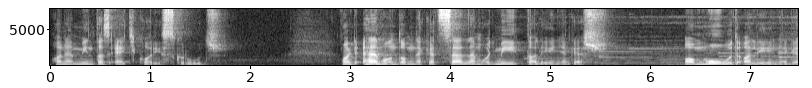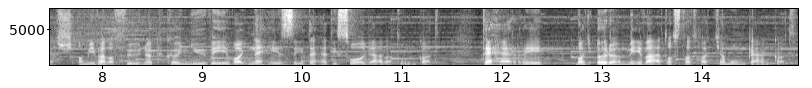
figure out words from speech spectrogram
hanem mint az egykori Scrooge. Majd elmondom neked, szellem, hogy mi itt a lényeges. A mód a lényeges, amivel a főnök könnyűvé vagy nehézzé teheti szolgálatunkat, teherré vagy örömmé változtathatja munkánkat.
